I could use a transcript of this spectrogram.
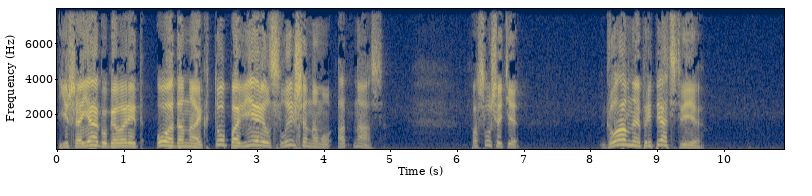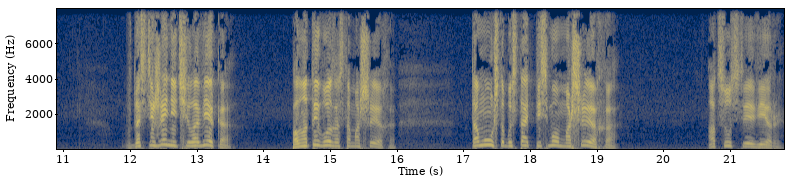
Ешаягу говорит, о Адонай, кто поверил слышанному от нас? Послушайте, главное препятствие в достижении человека полноты возраста Машеха, тому, чтобы стать письмом Машеха, отсутствие веры.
